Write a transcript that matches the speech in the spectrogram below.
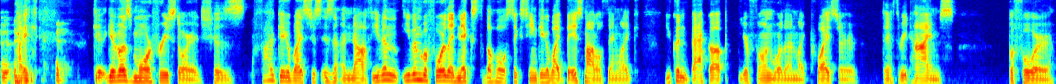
like gi- give us more free storage because five gigabytes just isn't enough even even before they nixed the whole 16 gigabyte base model thing like you couldn't back up your phone more than like twice or three times before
